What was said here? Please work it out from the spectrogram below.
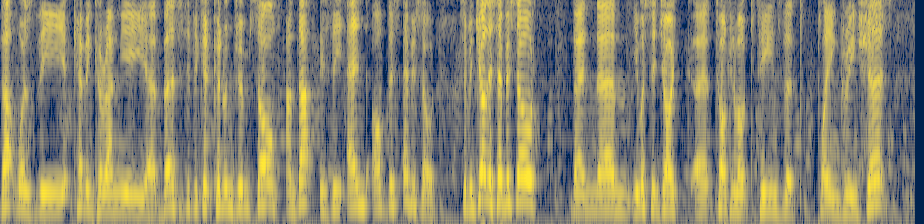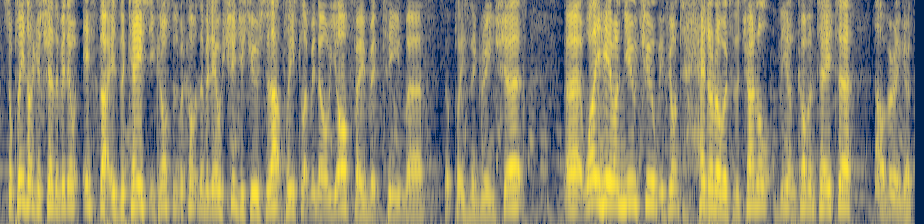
That was the Kevin Kuranyi uh, birth certificate conundrum solved, and that is the end of this episode. So if you enjoyed this episode, then um, you must enjoy uh, talking about teams that play in green shirts. So please like and share the video if that is the case. You can also leave a comment in the video should you choose to that. Please let me know your favourite team uh, that plays in a green shirt. Uh, while you're here on YouTube, if you want to head on over to the channel, The Uncommentator, oh, very good,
